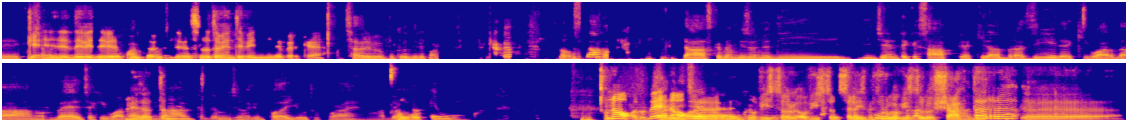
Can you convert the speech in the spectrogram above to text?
eh, che, che deve, deve, deve, assolutamente venire perché ci avrebbe potuto dire qualcosa. Non siamo task, abbiamo bisogno di, di, gente che sappia chi dal Brasile, chi guarda Norvegia, chi guarda Danimarca. Abbiamo bisogno di un po' d'aiuto qua, eh. non abbiamo comunque. No, vabbè, no, eh, ho, visto, ho visto il Salisburgo, ho visto lo Shakhtar, eh,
